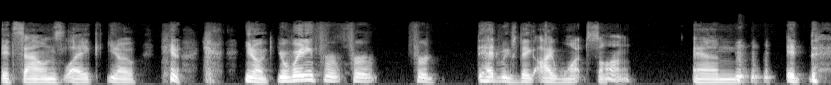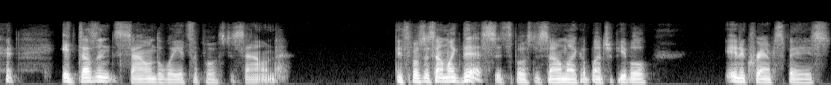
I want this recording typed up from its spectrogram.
It sounds like, you know, you know, you know, you're waiting for for for Hedwig's big I want song. And it it doesn't sound the way it's supposed to sound. It's supposed to sound like this. It's supposed to sound like a bunch of people in a cramped space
